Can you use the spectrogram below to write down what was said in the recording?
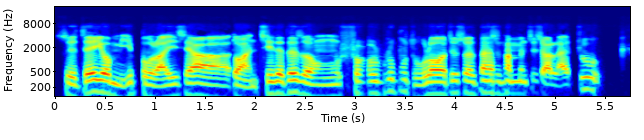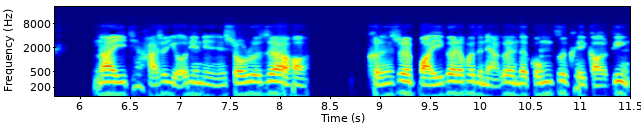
所以这又弥补了一下短期的这种收入不足咯。就是，但是他们至少来住，那一天还是有点点收入这样哈。可能是把一个人或者两个人的工资可以搞定。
